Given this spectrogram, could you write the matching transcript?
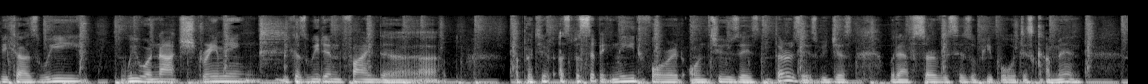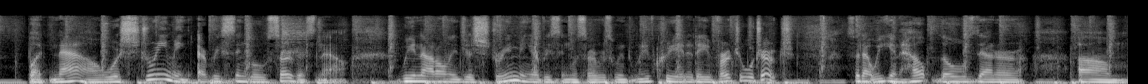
because we we were not streaming because we didn't find a a, a specific need for it on Tuesdays and Thursdays. We just would have services where people would just come in. But now we're streaming every single service now. We're not only just streaming every single service, we, we've created a virtual church so that we can help those that are um,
